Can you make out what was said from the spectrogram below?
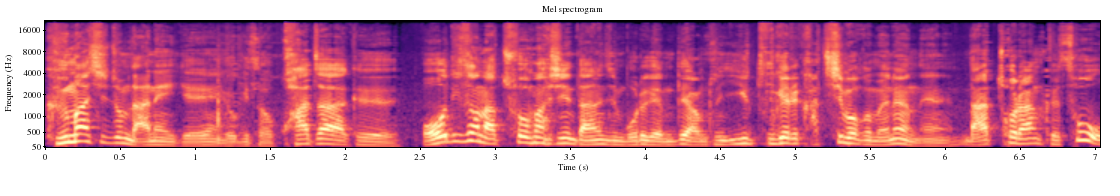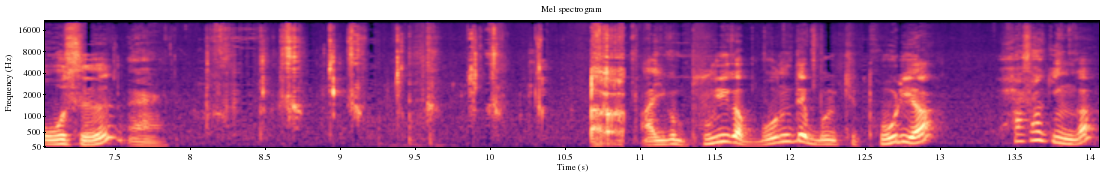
그 맛이 좀 나네 이게 여기서. 과자 그 어디서 나초 맛이 나는지 모르겠는데 아무튼 이 두 개를 같이 먹으면은 예, 나초랑 그 소 오스 예. 아 이건 부위가 뭔데 뭐 이렇게 돌이야? 화석인가?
